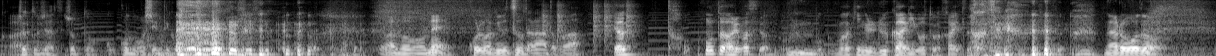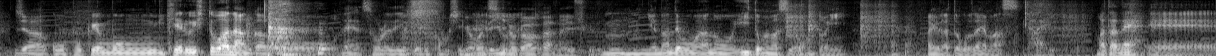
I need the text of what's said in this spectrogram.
とかちょっとじゃあちょっとこ今度教えてくださいあのねこれはミュウツーだなとか。いやと本当にありますよ、うん。僕マーキングでルカリオとか書いてたこと。あるなるほど。じゃあこうポケモンいける人はなんかこうね それでいけるかもしれないですよ、ね、分かんないですけど、うん。いや何でもあのいいと思いますよ本当に。ありがとうございます。はいまたね、えー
